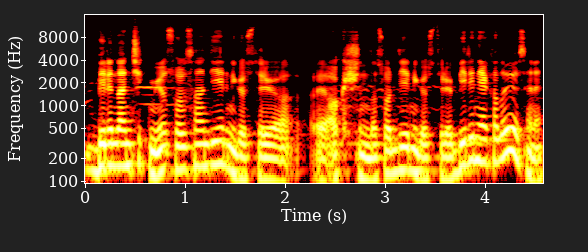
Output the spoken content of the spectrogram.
birinden çıkmıyor. Sonra sana diğerini gösteriyor e, akışında. Sonra diğerini gösteriyor. Birini yakalıyor ya seni.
